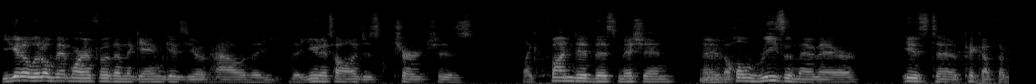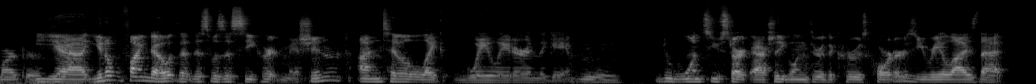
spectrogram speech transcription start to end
you get a little bit more info than the game gives you of how the the Unitologist Church is like funded this mission, and Mhm. the whole reason they're there is to pick up the marker. Yeah, you don't find out that this was a secret mission until like way later in the game. Mhm. Once you start actually going through the crew's quarters, you realize that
